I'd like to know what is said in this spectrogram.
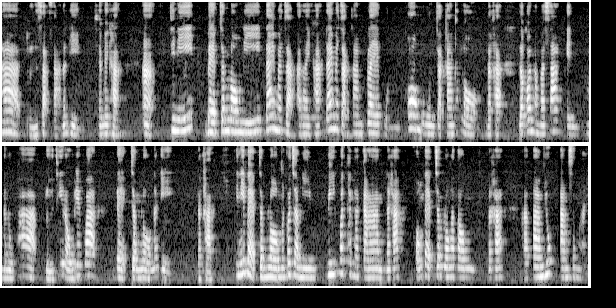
ธาตุหรือสสารนั่นเองใช่ไหมคะอะทีนี้แบบจำลองนี้ได้มาจากอะไรคะ ได้มาจากการแปลผลข้อมูลจากการทดลองนะคะ แล้วก็นำมาสร้างเป็นมนุภาพ หรือที่เราเรียกว่าแบบจำลองนั่นเองนะคะ ทีนี้แบบจำลองมันก็จะมีวิวัฒนาการนะคะของแบบจำลองอะตอมนะคะตามยุคตามสมัย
